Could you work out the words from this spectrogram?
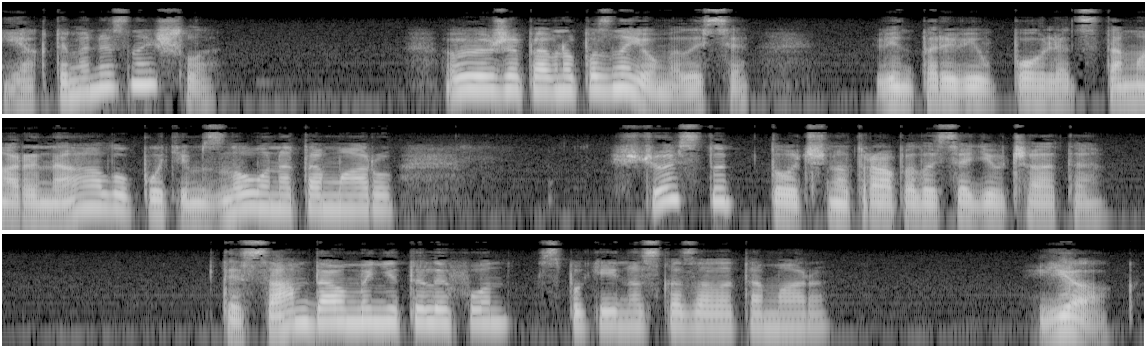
Як ти мене знайшла? Ви вже, певно, познайомилися. Він перевів погляд з Тамари на Аллу, потім знову на Тамару. Щось тут точно трапилося, дівчата. Ти сам дав мені телефон? спокійно сказала Тамара. Як?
